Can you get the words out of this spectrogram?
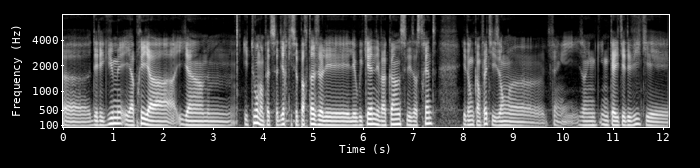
euh, des légumes, et après il y a, y a un, ils tournent en fait, c'est-à-dire qu'ils se partagent les, les week-ends, les vacances, les astreintes. Et donc, en fait, ils ont, euh, ils ont une, qualité de vie qui est.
